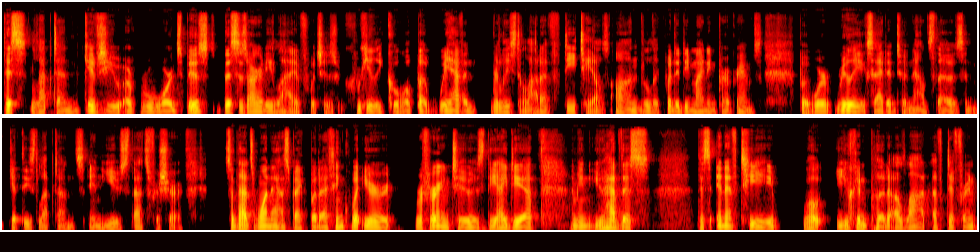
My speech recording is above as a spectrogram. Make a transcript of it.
this Lepton gives you a rewards boost. This is already live, which is really cool, but we haven't released a lot of details on the liquidity mining programs. But we're really excited to announce those and get these Leptons in use, that's for sure. So that's one aspect. But I think what you're referring to is the idea i mean you have this this nft well you can put a lot of different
